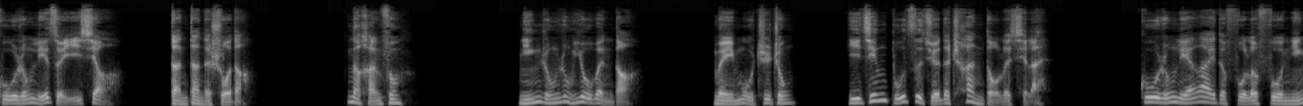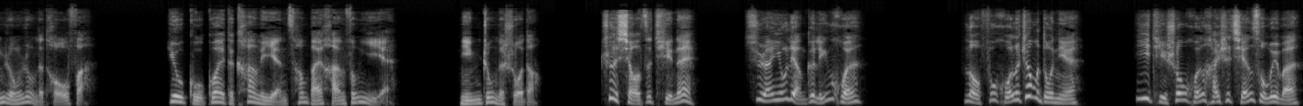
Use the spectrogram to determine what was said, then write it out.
古荣咧嘴一笑，淡淡的说道：“那寒风。”宁荣荣又问道，美目之中已经不自觉的颤抖了起来。古荣怜爱的抚了抚宁荣荣的头发，又古怪的看了眼苍白寒风一眼，凝重的说道：“这小子体内居然有两个灵魂，老夫活了这么多年，一体双魂还是前所未闻。”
